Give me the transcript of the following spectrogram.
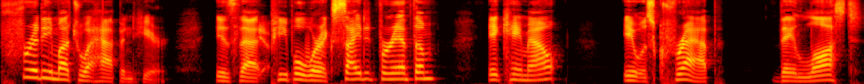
pretty much what happened here is that Yeah. people were excited for anthem. It came out. It was crap. They lost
